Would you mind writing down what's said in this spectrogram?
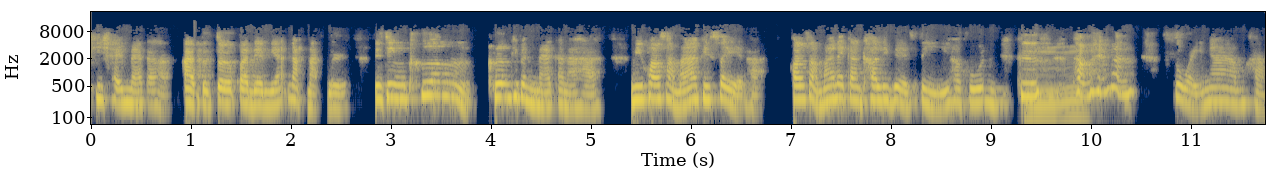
ที่ใช้ Mac อะค่ะ อาจจะเจอประเด็นเนี้ยหนัก ๆ เลย จริง ๆ เครื่องเครื่องที่เป็น Mac อะนะคะ มีความสามารถพิเศษค่ะ ความสามารถในการ calibrate สีค่ะคุณ คืออมทำให้มัน สวยงามค่ะ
